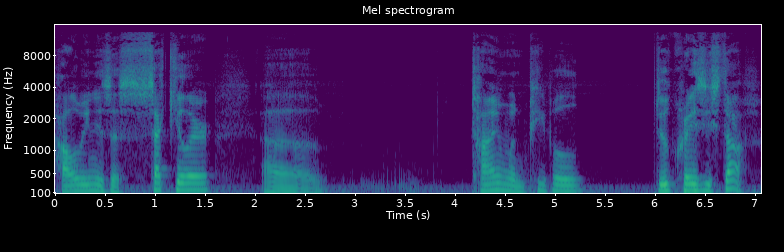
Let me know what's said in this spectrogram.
Halloween is a secular uh, time when people do crazy stuff.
